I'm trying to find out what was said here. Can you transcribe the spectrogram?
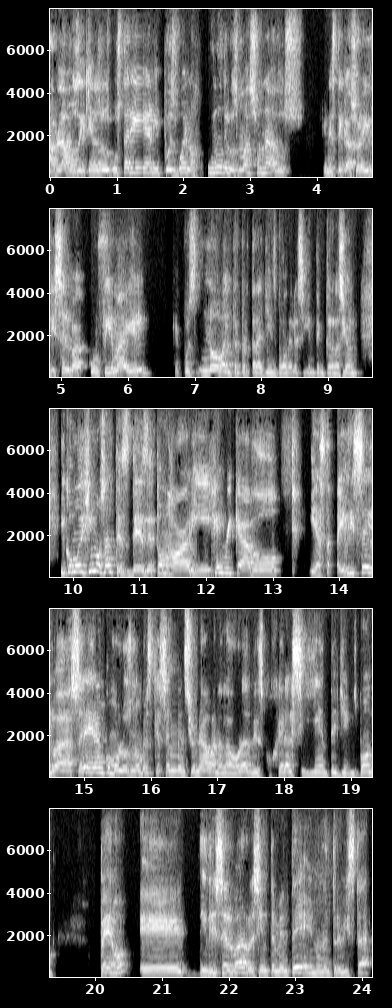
hablamos de quienes nos gustarían y pues bueno, uno de los más sonados, en este caso era Idris Elba, confirma él que pues no va a interpretar a James Bond en la siguiente encarnación. Y como dijimos antes, desde Tom Hardy, Henry Cavill y hasta Idris Elba eran como los nombres que se mencionaban a la hora de escoger al siguiente James Bond. Pero eh, Idris Elba recientemente en una entrevista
